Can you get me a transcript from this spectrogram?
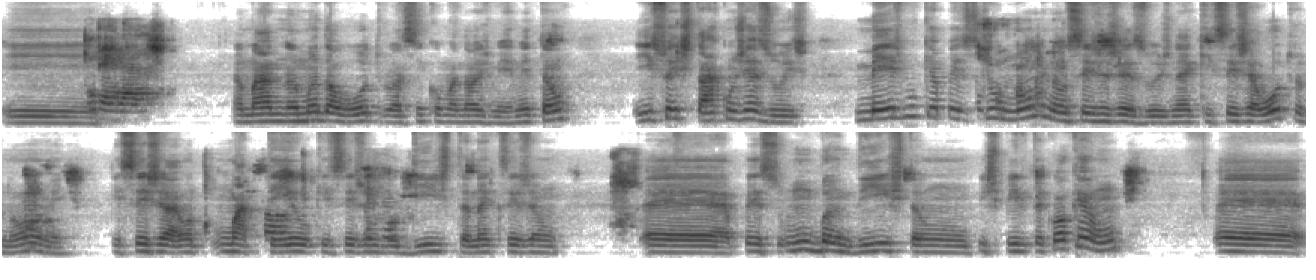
E amar, amando ao outro assim como a nós mesmos. Então, isso é estar com Jesus. Mesmo que, a pessoa, que o nome não seja Jesus, né? Que seja outro nome, que seja um ateu, que seja um budista, né? Que seja um, é, um bandista, um espírita, qualquer um é,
